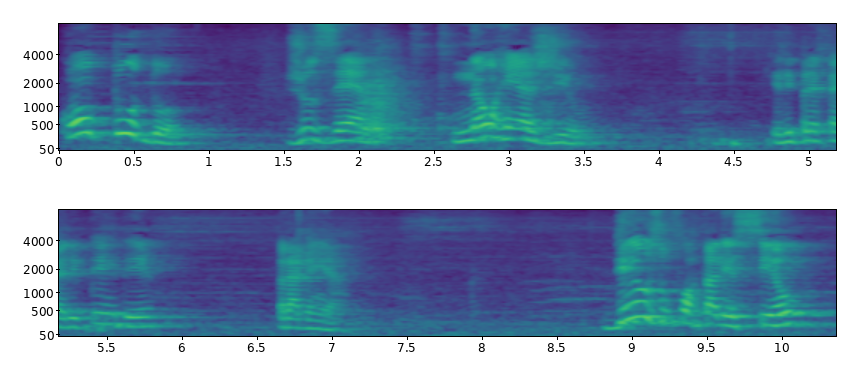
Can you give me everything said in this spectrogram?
Contudo, José não reagiu. Ele prefere perder para ganhar. Deus o fortaleceu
